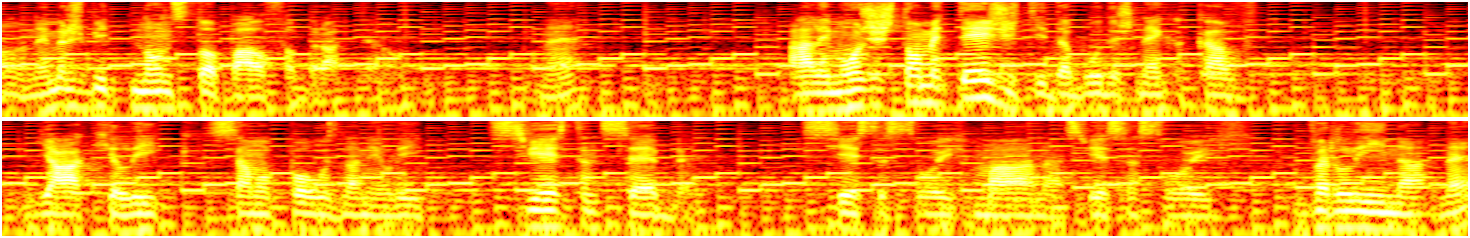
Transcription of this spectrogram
ono, ne možeš biti non stop alfa, brate, ne? Ali možeš tome težiti da budeš nekakav jaki lik, samopouzdani lik, svjestan sebe, svjestan svojih mana, svjestan svojih vrlina, ne?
